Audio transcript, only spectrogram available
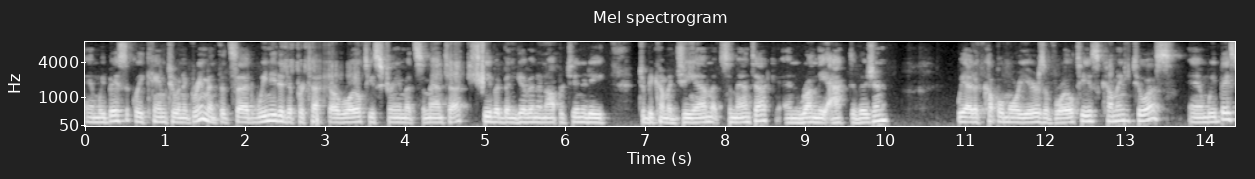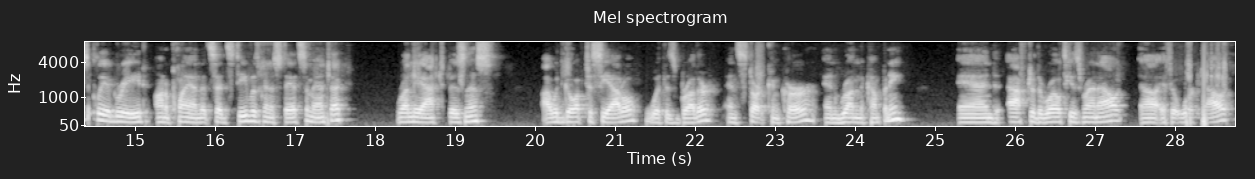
and we basically came to an agreement that said we needed to protect our royalty stream at Symantec. Steve had been given an opportunity to become a GM at Symantec and run the ACT division. We had a couple more years of royalties coming to us, and we basically agreed on a plan that said Steve was going to stay at Symantec, run the ACT business. I would go up to Seattle with his brother and start Concur and run the company. And after the royalties ran out, uh, if it worked out,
